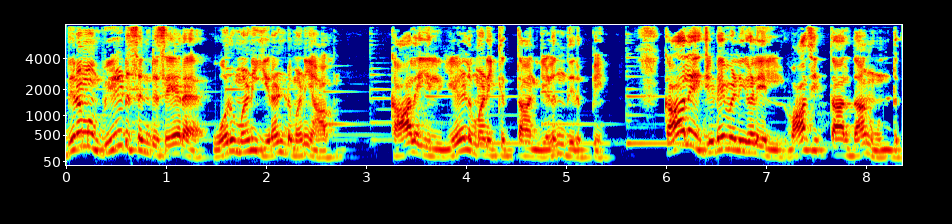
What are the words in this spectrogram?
தினமும் வீடு சென்று சேர ஒரு மணி இரண்டு மணி ஆகும். காலையில் ஏழு மணிக்குத்தான் எழுந்திருப்பேன். காலேஜ் இடைவெளிகளில் வாசித்தால் தான் உண்டு.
